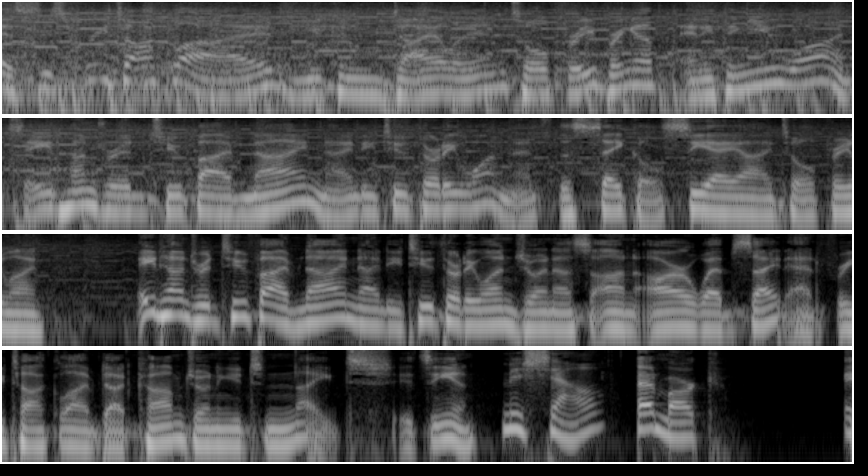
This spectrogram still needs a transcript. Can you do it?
This is Free Talk Live. You can dial in toll free, bring up anything you want. 800 259 9231. That's the SACL CAI toll free line. 800 259 9231. Join us on our website at freetalklive.com. Joining you tonight, it's Ian. Michelle. And Mark.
